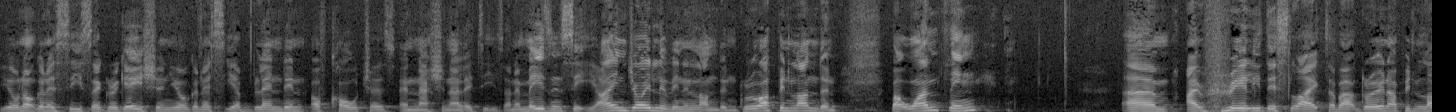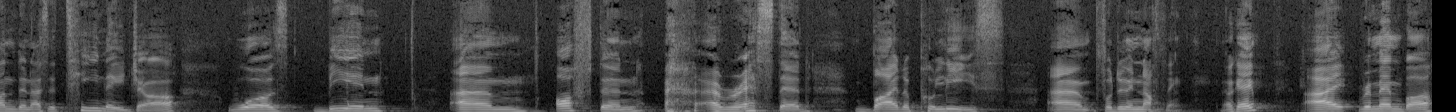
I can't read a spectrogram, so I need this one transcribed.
you're not going to see segregation. You're going to see a blending of cultures and nationalities. An amazing city. I enjoyed living in London, grew up in London. But one thing um, I really disliked about growing up in London as a teenager was being um, often arrested by the police um, for doing nothing. Okay? I remember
